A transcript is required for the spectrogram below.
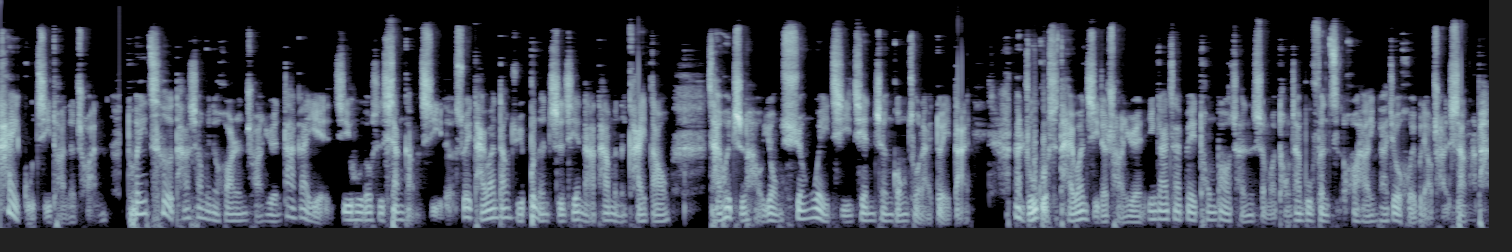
太古集团的船，推测它上面的华人船员大概也几乎都是香港籍的，所以台湾当局不能直接拿他们的开刀，才会只好用宣慰及监侦工作来对待。那如果是台湾籍的船员，应该在被通报成什么统战部分子的话，应该就回不了船上了吧？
